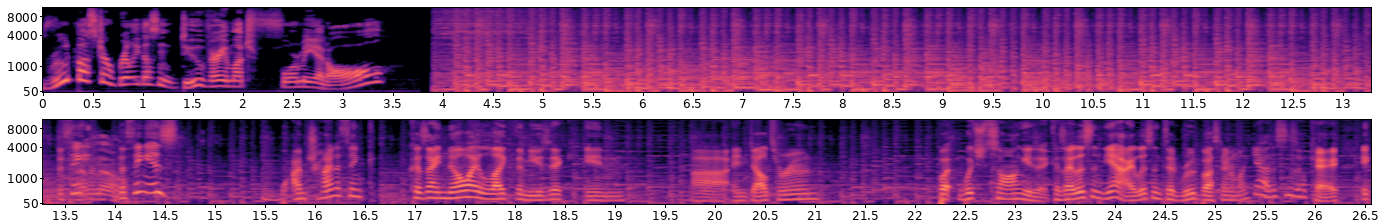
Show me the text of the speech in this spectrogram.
Rude Buster really doesn't do very much for me at all. The thing, I don't know. the thing is, I'm trying to think because I know I like the music in uh, in Deltarune, but which song is it? Because I listened, yeah, I listened to Rude Buster and I'm like, yeah, this is okay. It,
